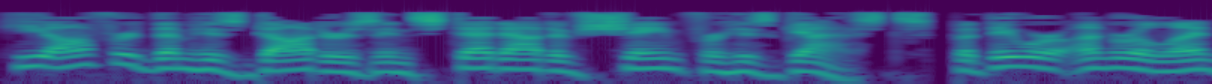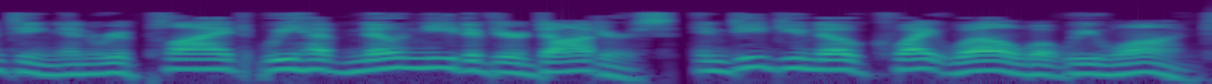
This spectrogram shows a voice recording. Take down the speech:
He offered them his daughters instead out of shame for his guests, but they were unrelenting and replied we have no need of your daughters, indeed you know quite well what we want.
